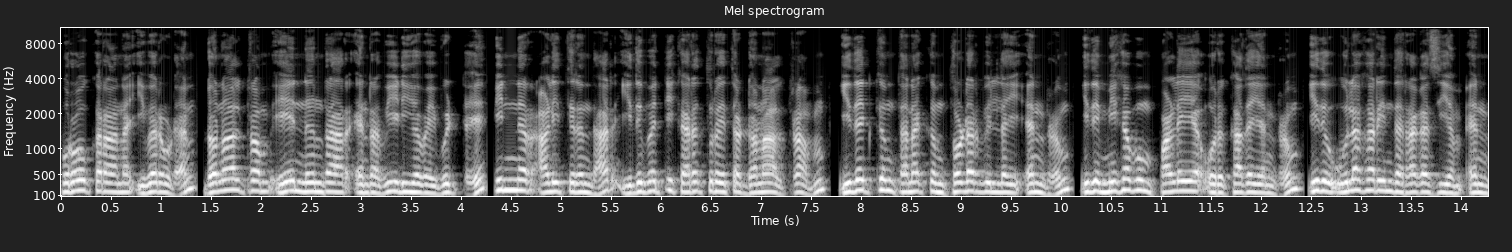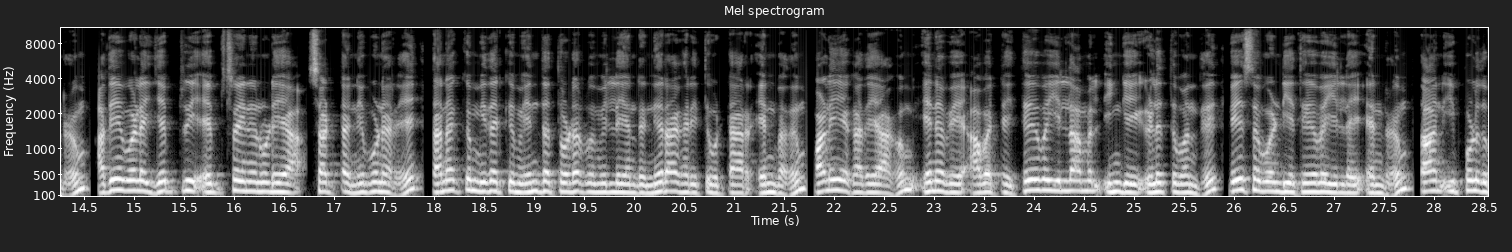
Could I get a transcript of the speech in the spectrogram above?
புரோக்கரான இவருடன் டொனால்ட் ட்ரம்ப் ஏன் நின்றார் என்ற வீடியோவை விட்டு பின்னர் அளித்திருந்தார். இது பற்றி கருத்துரைத்த டொனால்ட் ட்ரம்ப் இதற்கும் தனக்கும் தொடர்பில்லை என்றும் இது மிகவும் பழைய ஒரு கதை என்றும் இது உலகறிந்த ரகசியம் என்றும் அதேவேளை ஜெப்ரி எப்ஸ்டைனுடைய சட்ட நிபுணரே தனக்கும் இதற்கு இதற்கும் எந்த தொடர்பும் இல்லை என்று நிராகரித்து விட்டார் என்பதும் பழைய கதையாகும். எனவே அவற்றை தேவையில்லாமல் இங்கே இழுத்து வந்து பேச வேண்டிய தேவையில்லை என்றும் தான் இப்பொழுது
